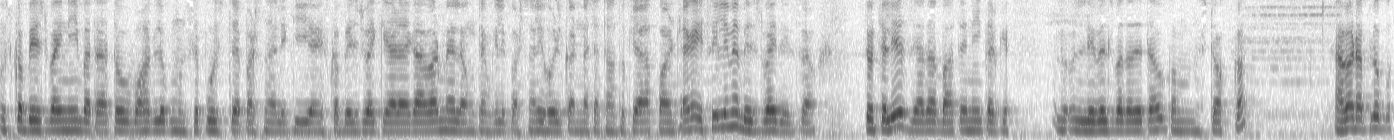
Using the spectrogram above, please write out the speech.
उसका बेस्ट बाई नहीं बताया तो बहुत लोग मुझसे पूछते हैं पर्सनली कि इसका बेस्ट बाई क्या रहेगा? अगर मैं लॉन्ग टाइम के लिए पर्सनली होल्ड करना चाहता हूँ तो क्या पॉइंट रहेगा? इसीलिए मैं बेस्ट बाई देता हूँ। तो चलिए, ज़्यादा बातें नहीं करके लेवल्स बता देता हूँ कम स्टॉक का। अगर आप लोग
